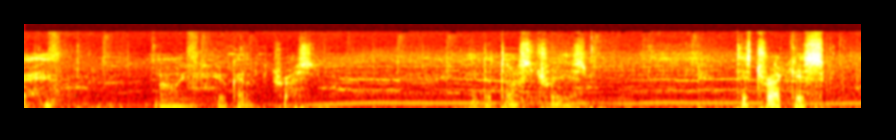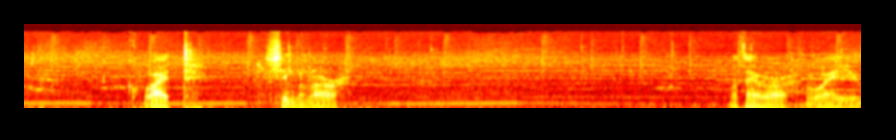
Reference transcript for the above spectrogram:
Okay. Now you, you can crash into those trees. This track is quite similar whatever way you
